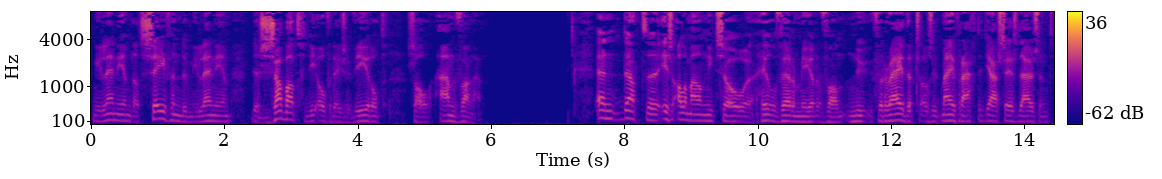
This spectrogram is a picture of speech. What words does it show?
millennium, dat zevende millennium, de Sabbat die over deze wereld zal aanvangen. En dat uh, is allemaal niet zo heel ver meer van nu verwijderd. Als u het mij vraagt, het jaar 6000,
